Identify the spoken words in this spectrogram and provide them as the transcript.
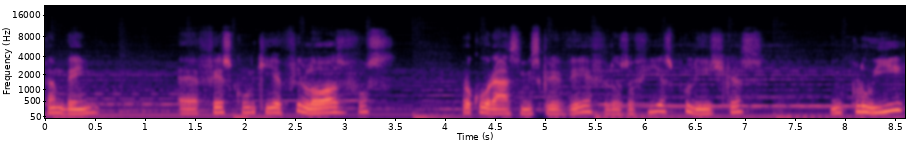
também é, fez com que filósofos procurassem escrever filosofias políticas, incluir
